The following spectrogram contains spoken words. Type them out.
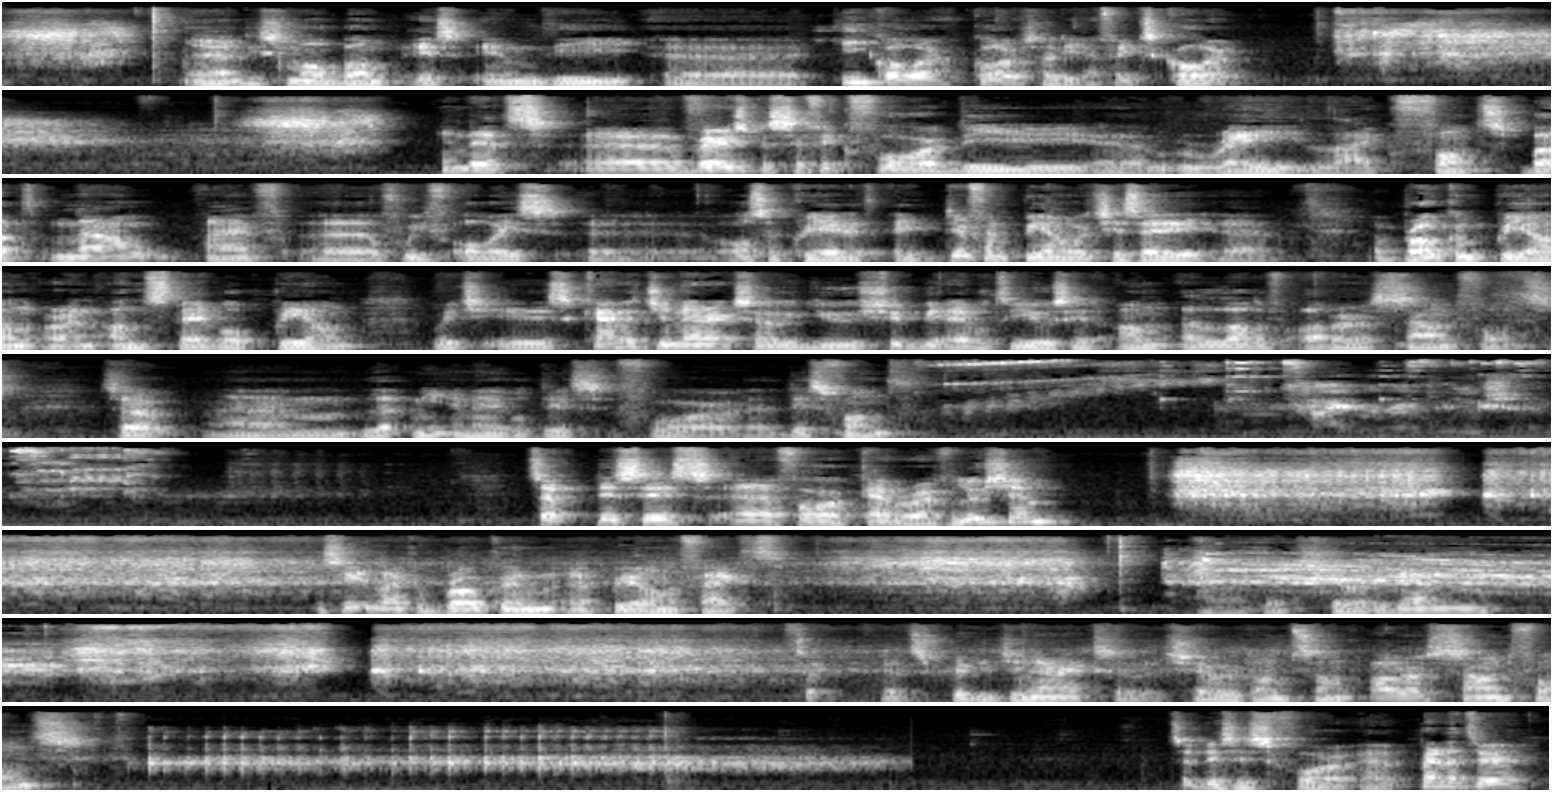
Uh, the small bump is in the uh, E-color color, so the FX color. And that's uh, very specific for the Rey-like fonts. But now I've we've always also created a different preon, which is a, a broken preon or an unstable preon, which is kind of generic, so you should be able to use it on a lot of other sound fonts. So um, let me enable this for this font. So this is uh, for Kyber Revolution. You see like a broken uh, preon effect. Uh, let's show it again. So that's pretty generic, so let's show it on some other sound fonts. So this is for uh, Predator.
